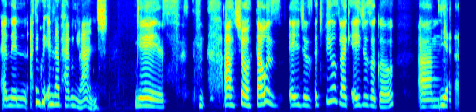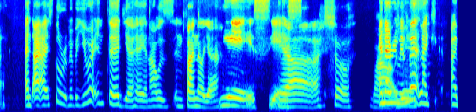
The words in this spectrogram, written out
and then I think we ended up having lunch. Yes. ah, sure. That was ages. It feels like ages ago. Um, Yeah. and I, I still remember you were in third year, hey, and I was in final year. Yes, yes. Yeah, sure. Wow, and I remember yes. like I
